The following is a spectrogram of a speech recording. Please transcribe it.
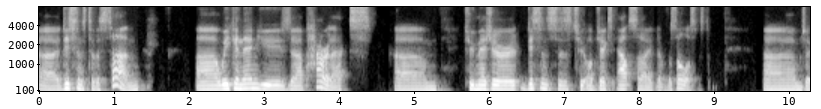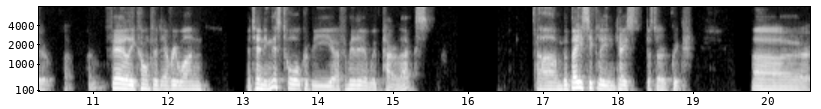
uh, distance to the sun, uh, we can then use uh, parallax um, to measure distances to objects outside of the solar system. Um, so uh, I'm fairly confident everyone attending this talk would be uh, familiar with parallax. Um, but basically, in case just a quick uh,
